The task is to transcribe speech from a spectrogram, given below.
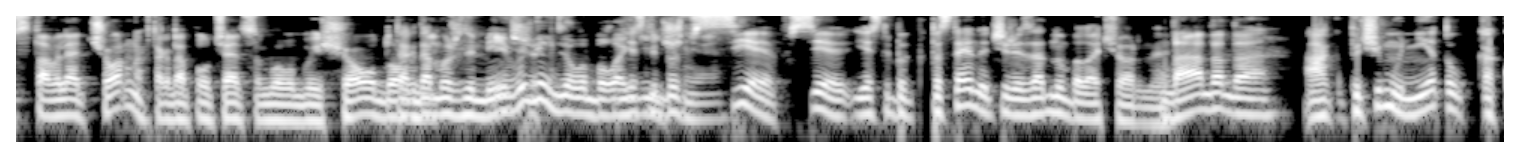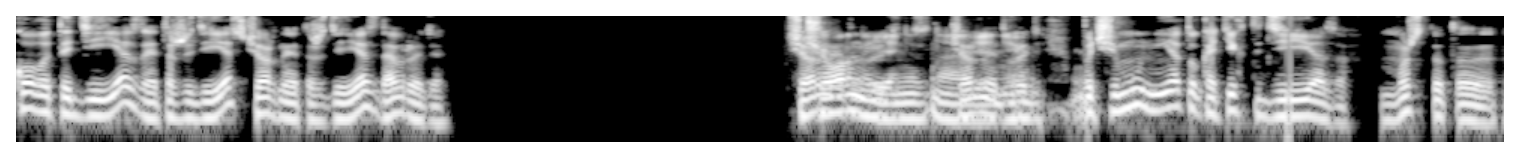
вставлять черных, тогда, получается, было бы еще удобнее. Тогда можно И меньше. выглядело бы логичнее. Если бы все, все, если бы постоянно через одну была черная. Да, да, да. А почему нету какого-то диеза? Это же диез, черный это же диез, да, вроде? Чёрный это Черный, вроде- я не знаю. это не- вроде- Почему нету каких-то диезов? Может, это...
